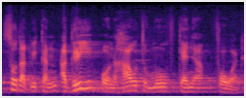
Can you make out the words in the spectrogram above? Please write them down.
so that we can agree on how to move Kenya forward.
